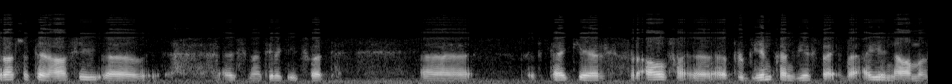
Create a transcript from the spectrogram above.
Transliterasie uh, is natuurlik iets wat uh baie keer veral 'n uh, probleem kan wees by by eie name,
